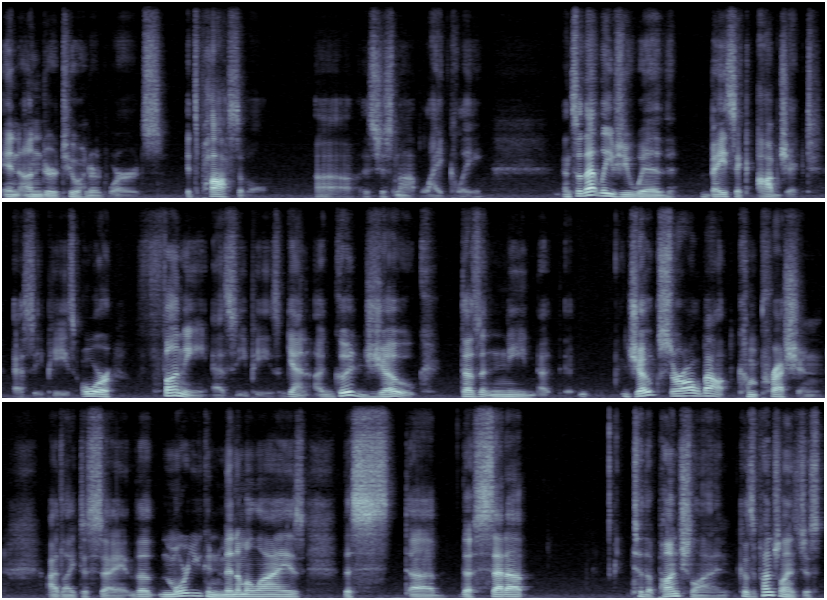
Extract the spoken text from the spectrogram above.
in under 200 words. It's possible. Uh, it's just not likely. And so that leaves you with basic object SCPs or funny SCPs. Again, a good joke doesn't need uh, jokes are all about compression. I'd like to say the more you can minimalize the uh, the setup to the punchline because the punchline is just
